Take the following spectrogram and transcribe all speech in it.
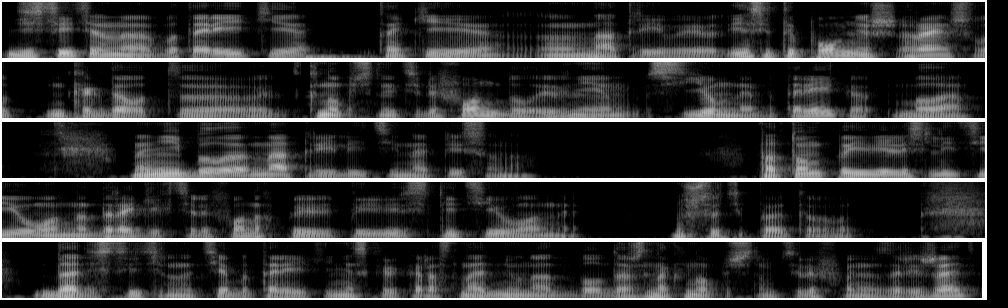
действительно, батарейки такие э, натриевые. Если ты помнишь, раньше вот, когда вот э, кнопочный телефон был, и в нем съемная батарейка была, на ней было натрий литий написано. Потом появились литий-ион. На дорогих телефонах появ- появились литий-ионы. Ну что типа этого вот. Да, действительно, те батарейки несколько раз на дню надо было даже на кнопочном телефоне заряжать.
